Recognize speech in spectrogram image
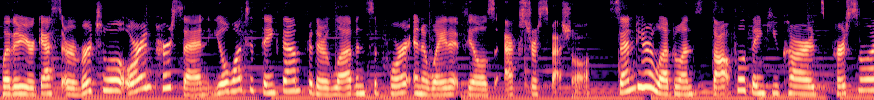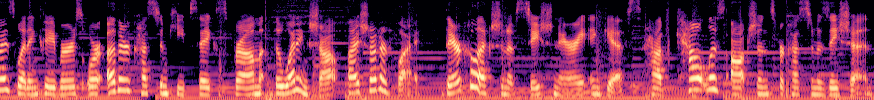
Whether your guests are virtual or in person, you'll want to thank them for their love and support in a way that feels extra special. Send your loved ones thoughtful thank you cards, personalized wedding favors, or other custom keepsakes from The Wedding Shop by Shutterfly. Their collection of stationery and gifts have countless options for customization,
